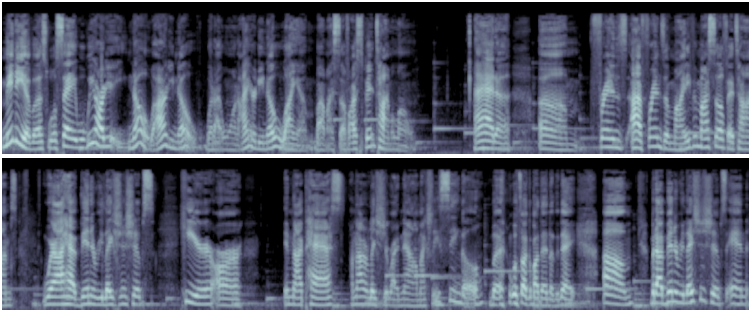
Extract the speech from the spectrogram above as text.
many of us will say, well, we already know. I already know what I want. I already know who I am by myself. I spent time alone. I had a um, friends. I have friends of mine, even myself at times, where I have been in relationships here or in my past. I'm not in a relationship right now. I'm actually single, but we'll talk about that another day. Um, but I've been in relationships and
